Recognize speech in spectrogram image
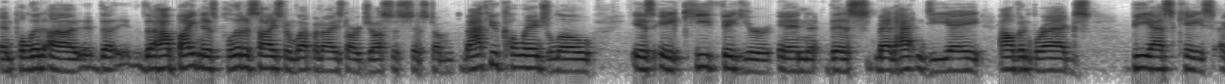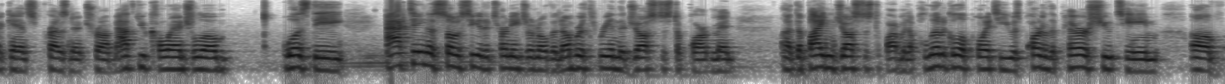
and polit- uh, the, the how Biden has politicized and weaponized our justice system. Matthew Colangelo is a key figure in this Manhattan DA Alvin Bragg's BS case against President Trump. Matthew Colangelo was the acting associate attorney general, the number three in the Justice Department. Uh, the Biden Justice Department, a political appointee. He was part of the parachute team of,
